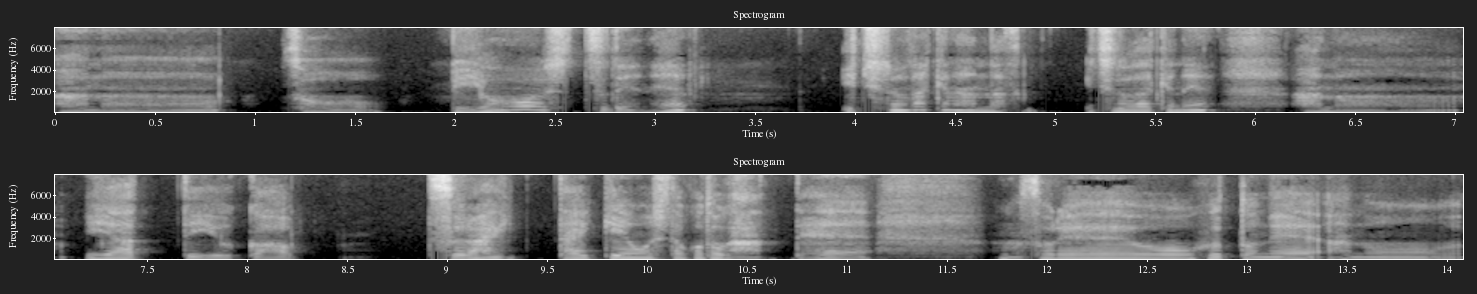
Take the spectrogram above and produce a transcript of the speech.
あのー、そう、美容室でね、一度だけなんです一度だけね、あの嫌っていうか、辛い体験をしたことがあって、それをふっとね、あの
